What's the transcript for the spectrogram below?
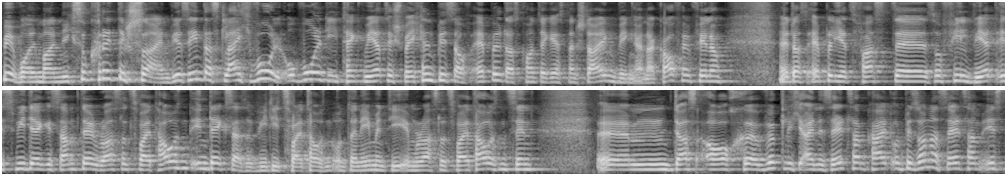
wir wollen mal nicht so kritisch sein. Wir sehen das gleichwohl, obwohl die Tech-Werte schwächeln, bis auf Apple, das konnte gestern steigen wegen einer Kaufempfehlung, äh, dass Apple jetzt fast äh, so viel wert ist wie der gesamte Russell 2000 Index, also wie die 2000 Unternehmen, die im Russell 2000 sind. Ähm, das auch äh, wirklich eine Seltsamkeit und besonders seltsam ist,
